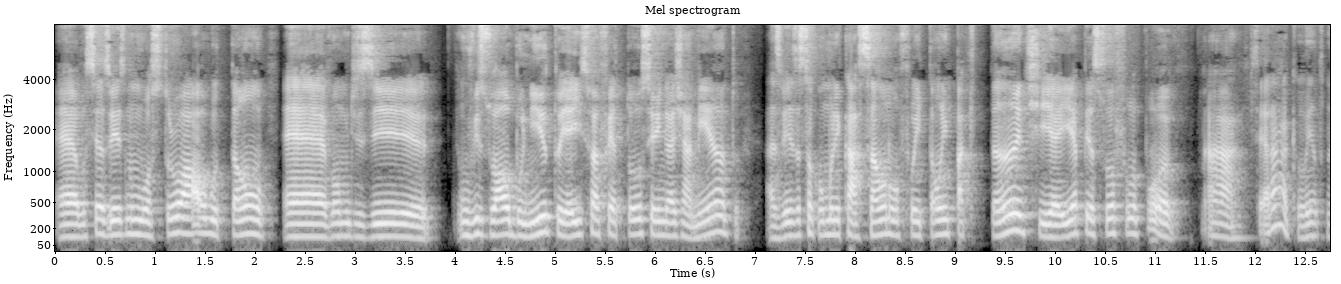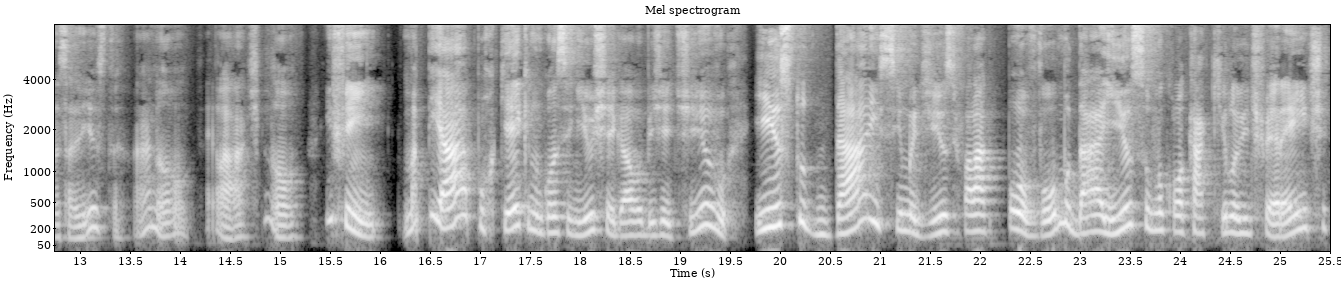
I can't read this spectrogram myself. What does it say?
É, você às vezes não mostrou algo tão, é, vamos dizer, um visual bonito e aí isso afetou o seu engajamento? Às vezes essa comunicação não foi tão impactante e aí a pessoa falou, pô, ah, será que eu entro nessa lista? Ah, não, sei lá, acho que não. Enfim, mapear por que, que não conseguiu chegar ao objetivo e estudar em cima disso e falar, pô, vou mudar isso, vou colocar aquilo ali diferente,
